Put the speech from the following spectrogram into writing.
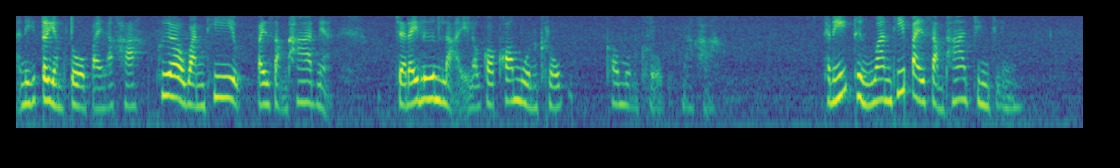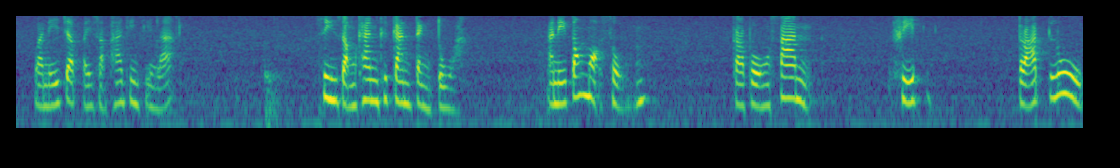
อันนี้เตรียมตัวไปนะคะ เพื่อวันที่ไปสัมภาษณ์เนี่ยจะได้ลื่นไหลแล้วก็ข้อมูลครบข้อมูลครบนะคะทีนี้ถึงวันที่ไปสัมภาษณ์จริง ๆ วันนี้จะไปสัมภาษณ์จริง ๆ แล้ว สิ่งสำคัญคือการแต่งตัว อันนี้ต้องเหมาะสม กระโปรงสั้น ฟิต รัดรูป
